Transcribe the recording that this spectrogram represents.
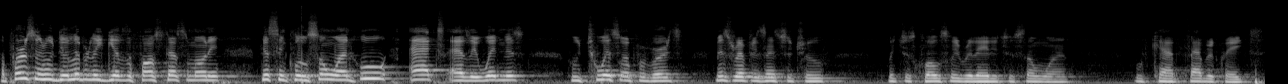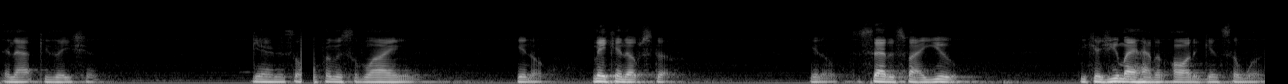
A person who deliberately gives a false testimony. This includes someone who acts as a witness, who twists or perverts, misrepresents the truth, which is closely related to someone who fabricates an accusation. Again, it's the whole premise of lying, you know, making up stuff, you know, to satisfy you because you might have an art against someone.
